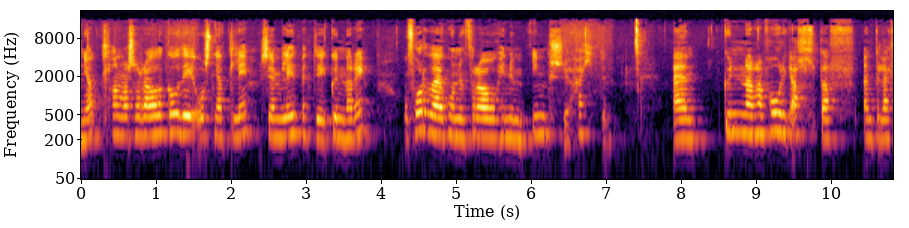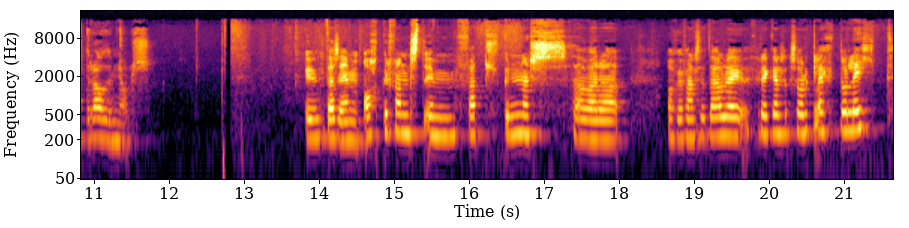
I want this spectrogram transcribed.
Njáll, hann var svo ráðagóði og snjalli sem leiðbendi Gunnari og forðaði honum frá hinnum ýmsu hættum. En Gunnar, hann fór ekki alltaf endilega eftir ráðum Njáls. Um það sem okkur fannst um fall Gunnars, það var að okkur fannst þetta alveg frekar sorglegt og leitt.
